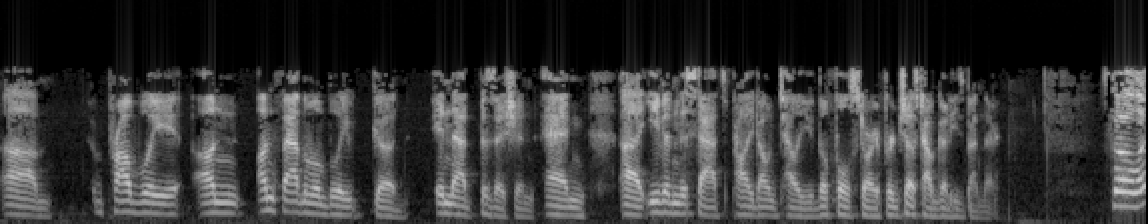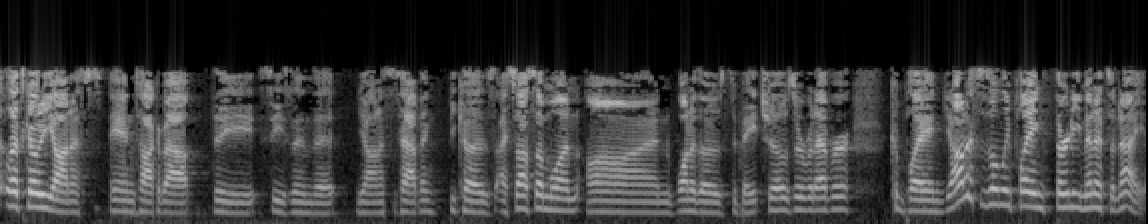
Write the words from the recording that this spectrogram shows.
um, probably un, unfathomably good in that position, and uh, even the stats probably don't tell you the full story for just how good he's been there. So let, let's go to Giannis and talk about the season that Giannis is having because I saw someone on one of those debate shows or whatever complain Giannis is only playing 30 minutes a night.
